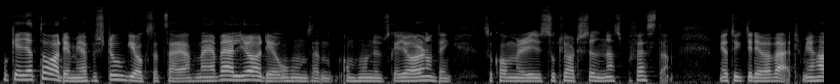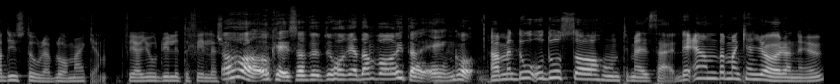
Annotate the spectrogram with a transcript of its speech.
okej jag tar det, men jag förstod ju också att, så här, att när jag väl gör det och hon sen, om hon nu ska göra någonting, så kommer det ju såklart synas på festen. Men jag tyckte det var värt. Men jag hade ju stora blåmärken, för jag gjorde ju lite fillers. Jaha okej så du, du har redan varit där en gång. Ja, men då, och då sa hon till mig så här, det enda man kan göra nu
